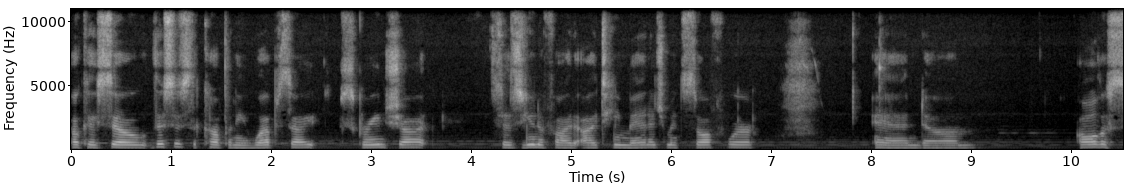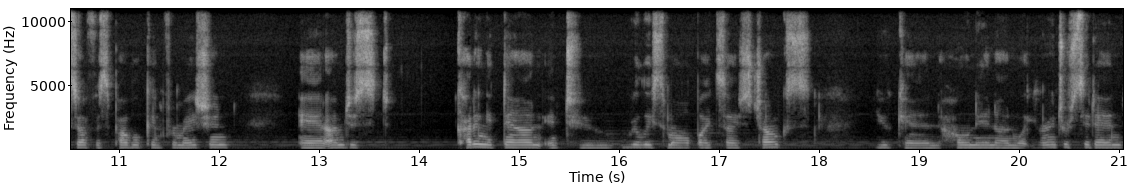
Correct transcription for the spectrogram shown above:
Okay, so this is the company website screenshot. It says Unified IT Management Software, and um, all the stuff is public information. And I'm just cutting it down into really small bite-sized chunks. You can hone in on what you're interested in.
